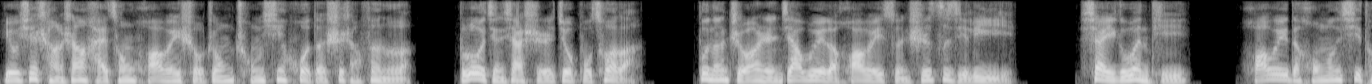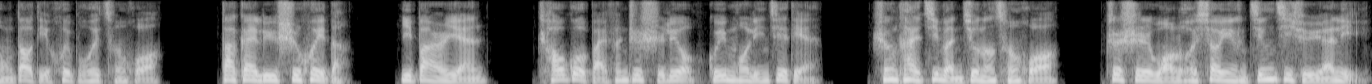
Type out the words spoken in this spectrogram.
有些厂商还从华为手中重新获得市场份额，不落井下石就不错了，不能指望人家为了华为损失自己利益。下一个问题。华为的鸿蒙系统到底会不会存活？大概率是会的。一般而言，超过百分之十六规模临界点，生态基本就能存活。这是网络效应经济学原理。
